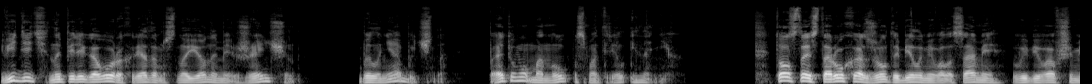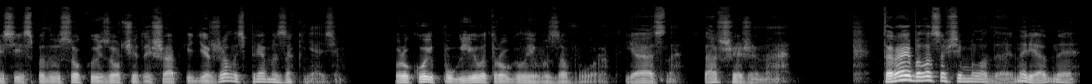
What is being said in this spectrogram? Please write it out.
Видеть на переговорах рядом с Нойонами женщин было необычно, поэтому Манул посмотрел и на них. Толстая старуха с желто-белыми волосами, выбивавшимися из-под высокой узорчатой шапки, держалась прямо за князем. Рукой пугливо трогала его за ворот. Ясно, старшая жена. Вторая была совсем молодая, нарядная,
